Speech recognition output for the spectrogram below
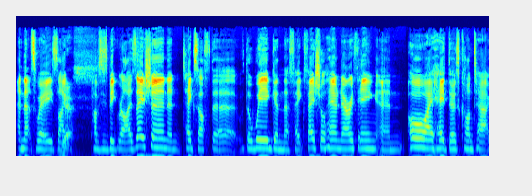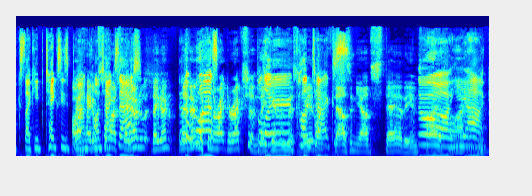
and that's where he's like Yes. comes his big realization and takes off the the wig and the fake facial hair and everything and oh I hate those contacts like he takes his oh, brown hate him so contacts They out don't they don't they the don't look in the right direction. They give him blue this weird like contacts. thousand yard stare the Oh, entire time. yuck.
